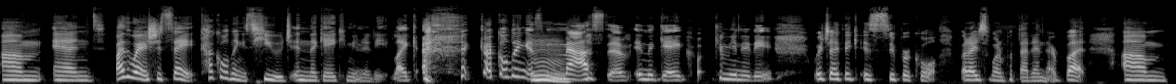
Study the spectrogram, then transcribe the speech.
Um, and by the way, I should say cuckolding is huge in the gay community. Like cuckolding is mm. massive in the gay community, which I think is super cool. But I just want to put that in there. But um,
